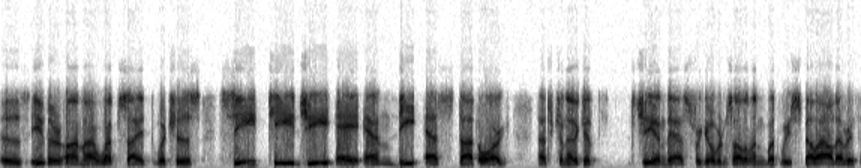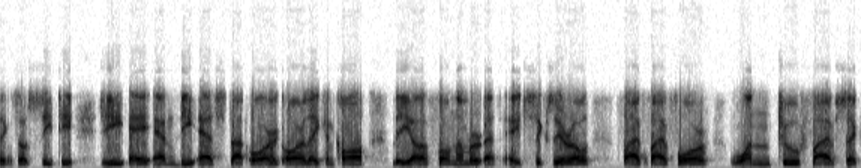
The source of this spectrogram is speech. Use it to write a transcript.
is either on our website, which is ctgands.org. That's Connecticut G and S for Gilbert and Sullivan, but we spell out everything. So ctgands.org, or they can call the uh, phone number at 860 554 1256.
